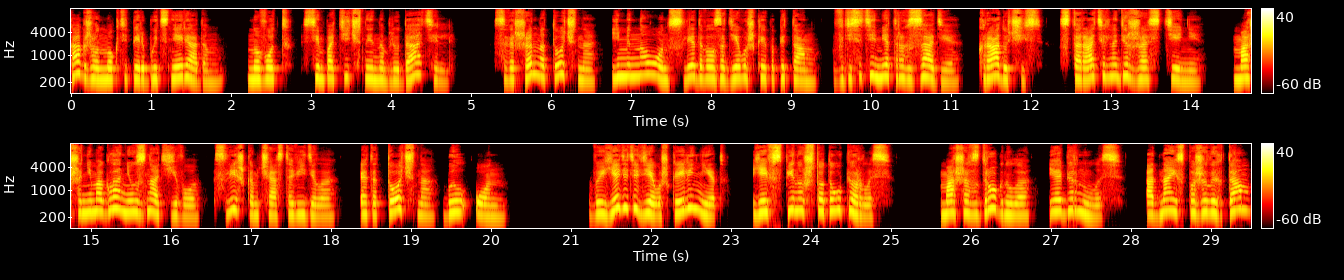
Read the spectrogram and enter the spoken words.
Как же он мог теперь быть с ней рядом? Но вот симпатичный наблюдатель... Совершенно точно, именно он следовал за девушкой по пятам, в десяти метрах сзади, крадучись, старательно держась тени. Маша не могла не узнать его, слишком часто видела. Это точно был он. «Вы едете, девушка, или нет?» Ей в спину что-то уперлось. Маша вздрогнула и обернулась. Одна из пожилых дам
